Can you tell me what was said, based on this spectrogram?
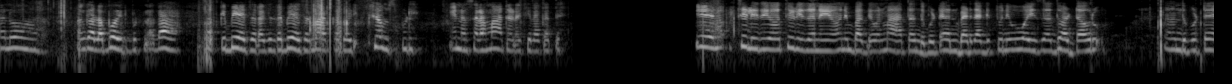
ನಾನು ಹಂಗೆಲ್ಲ ಬೈದ್ಬಿಟ್ನಲ್ಲ. ಅದಕ್ಕೆ ಬೇಜಾರಾಗಿದ್ರೆ ಬೇಜಾರು ಮಾಡ್ಕೋಬೇಡಿ. ಕ್ಷಮಿಸ್ಬಿಡಿ. ಇನ್ನೊಂದ್ಸಲ ಮಾತಾಡೋಕ್ಕಿಲ್ಲ ಕತೆ ಏನು ತಿಳಿದೆಯೋ ತಿಳಿದನೆಯೋ ನಿಮ್ಮ ಬಗ್ಗೆ ಒಂದು ಮಾತು ಅಂದ್ಬಿಟ್ಟೆ ಅನ್ಬೇಡ್ದಾಗಿತ್ತು ನೀವು ವಯಸ್ಸು ದೊಡ್ಡವರು. ಅಂದ್ಬಿಟ್ಟೆ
